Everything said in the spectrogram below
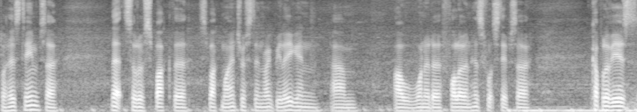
for his team. So that sort of sparked the sparked my interest in rugby league, and um, I wanted to follow in his footsteps. So a couple of years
